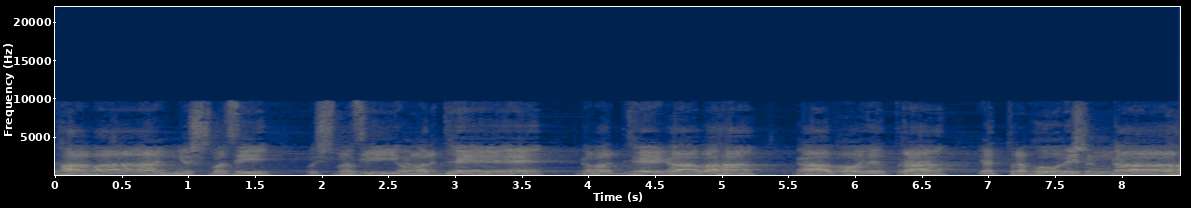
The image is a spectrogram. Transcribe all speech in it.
धामान्युष्मसि उष्मसी गमध्ये गमध्ये गावः गावो यत्र यत्र भूरिशृङ्गाः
